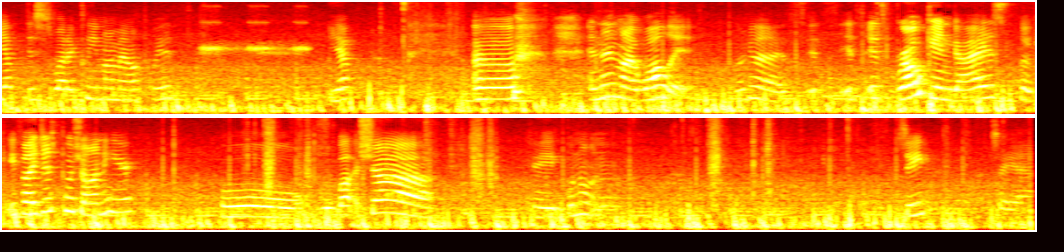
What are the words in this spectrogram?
Yep, this is what I clean my mouth with. Yep. Uh, and then my wallet. Look at that. It's, it's broken, guys. Look, if I just push on here. Oh, buba siya. Okay, puno. See? So yeah.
